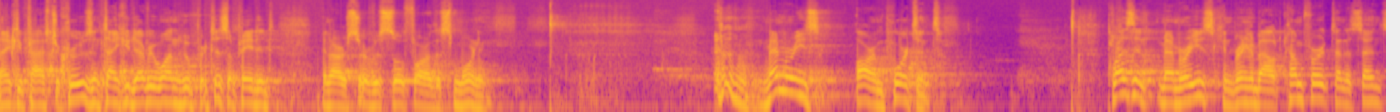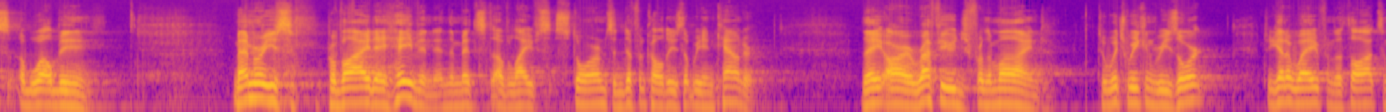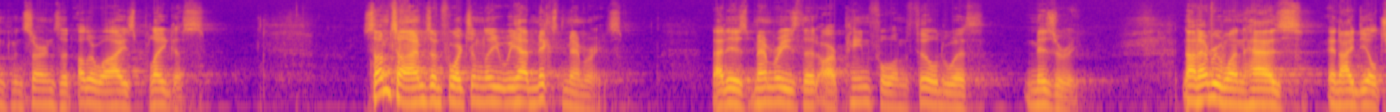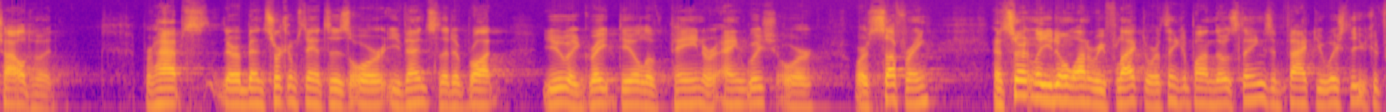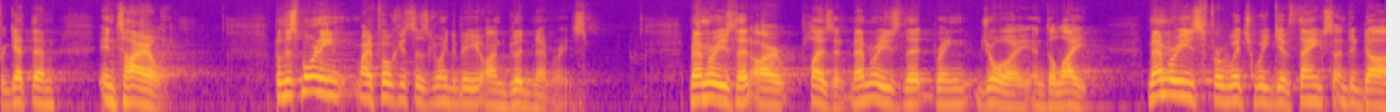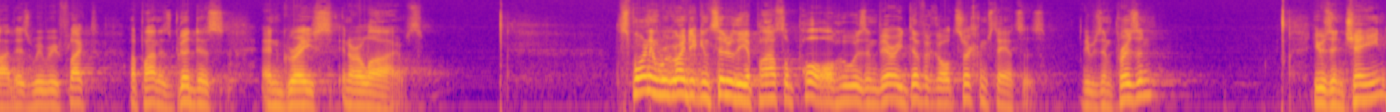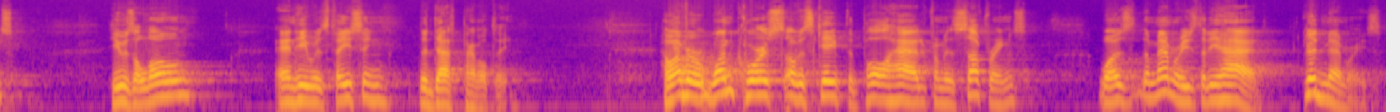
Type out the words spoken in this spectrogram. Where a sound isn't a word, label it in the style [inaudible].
Thank you, Pastor Cruz, and thank you to everyone who participated in our service so far this morning. [clears throat] memories are important. Pleasant memories can bring about comfort and a sense of well being. Memories provide a haven in the midst of life's storms and difficulties that we encounter. They are a refuge for the mind to which we can resort to get away from the thoughts and concerns that otherwise plague us. Sometimes, unfortunately, we have mixed memories. That is, memories that are painful and filled with misery. Not everyone has an ideal childhood. Perhaps there have been circumstances or events that have brought you a great deal of pain or anguish or, or suffering. And certainly you don't want to reflect or think upon those things. In fact, you wish that you could forget them entirely. But this morning, my focus is going to be on good memories. Memories that are pleasant, memories that bring joy and delight, memories for which we give thanks unto God as we reflect upon His goodness and grace in our lives. This morning, we're going to consider the Apostle Paul, who was in very difficult circumstances. He was in prison, he was in chains, he was alone, and he was facing the death penalty. However, one course of escape that Paul had from his sufferings was the memories that he had good memories,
